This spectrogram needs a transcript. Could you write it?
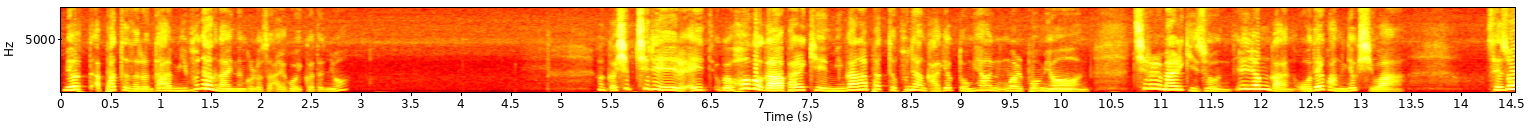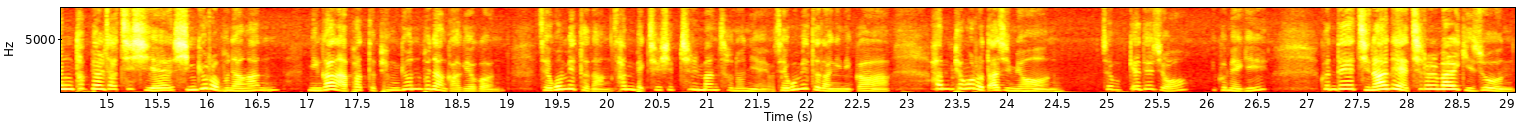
몇 아파트들은 다 미분양 나 있는 걸로 알고 있거든요. 그러니까 17일 그 허거가 밝힌 민간 아파트 분양 가격 동향을 보면 7월 말 기준 1년간 5대 광역시와 세종특별자치시에 신규로 분양한 민간 아파트 평균 분양 가격은 제곱미터당 377만 천원이에요. 제곱미터당이니까 한 평으로 따지면 제법 꽤 되죠. 금액이. 근데 지난해 7월 말 기준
